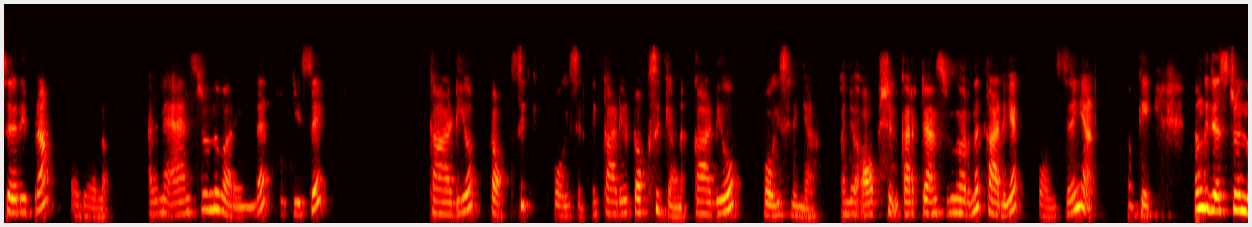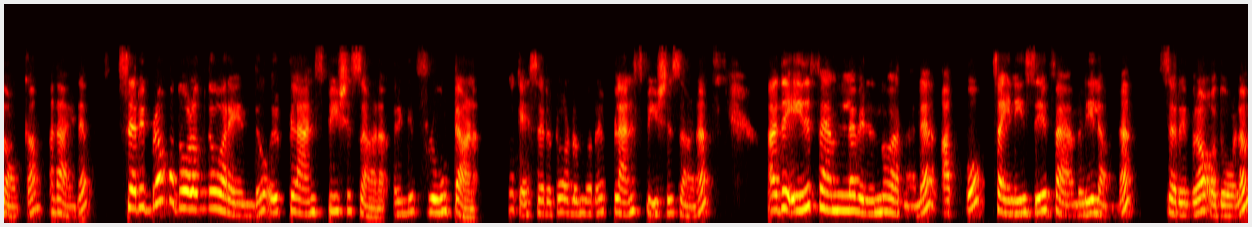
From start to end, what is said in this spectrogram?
സെറിബ്ര ഒതോളം അതിന്റെ ആൻസർ എന്ന് പറയുന്നത് it is a cardio toxic poison cardio toxic ആണ്. കാർഡിയോ പോയിസണിങ് ആണ്. അതിന്റെ ഓപ്ഷൻ കറക്റ്റ് ആൻസർ എന്ന് പറയുന്നത് കാർഡിയക് പോയിസണിങ് ആണ്. ഓക്കെ നമുക്ക് ജസ്റ്റ് ഒന്ന് നോക്കാം. അതായത് സെറിബ്രോ ഒതോളം എന്ന് പറയുന്നത് ഒരു പ്ലാന്റ് സ്പീഷ്യസ് ആണ്. അല്ലെങ്കിൽ ഫ്രൂട്ട് ആണ്. ഓക്കെ സെറിബ്രോ ഒതോളം എന്ന് പറയുന്നത് പ്ലാന്റ് സ്പീഷ്യസ് ആണ്. അത് ഏത് ഫാമിലിയിലാണ് വരുന്നത് പറഞ്ഞാൽ അപ്പോ സൈനീസേ ഫാമിലിയിലാണ് സെറിബ്രോ ഒതോളം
